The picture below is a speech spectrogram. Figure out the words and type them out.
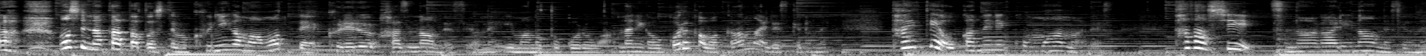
もしなかったとしても国が守ってくれるはずなんですよね。今のところは。何が起こるか分かんないですけどね。大抵お金に困らないです。ただしつながりなんですよね。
